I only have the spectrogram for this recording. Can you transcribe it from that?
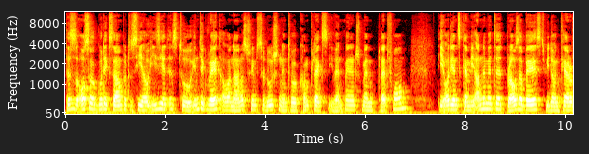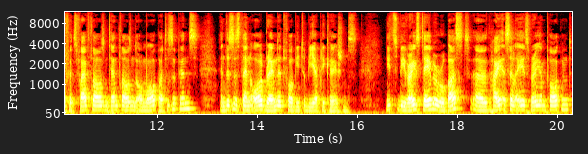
This is also a good example to see how easy it is to integrate our NanoStream solution into a complex event management platform the audience can be unlimited, browser-based. We don't care if it's 5,000, 10,000 or more participants. And this is then all branded for B2B applications. Needs to be very stable, robust. Uh, high SLA is very important.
